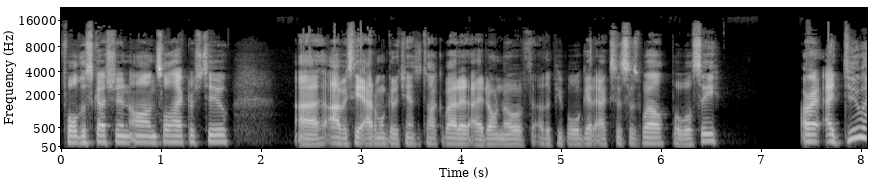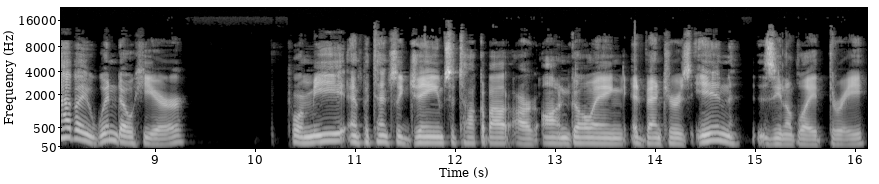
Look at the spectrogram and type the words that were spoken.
full discussion on Soul Hackers 2. Uh, obviously, Adam will get a chance to talk about it. I don't know if other people will get access as well, but we'll see. All right, I do have a window here for me and potentially James to talk about our ongoing adventures in Xenoblade 3.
